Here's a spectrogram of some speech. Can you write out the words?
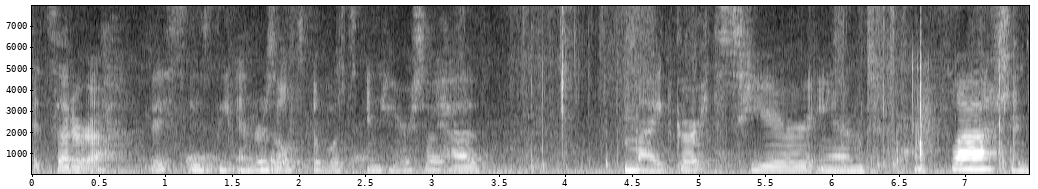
etc. This is the end result of what's in here. So I have my girths here and my flash and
